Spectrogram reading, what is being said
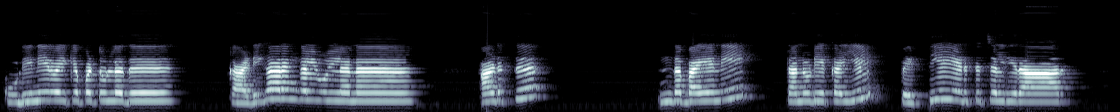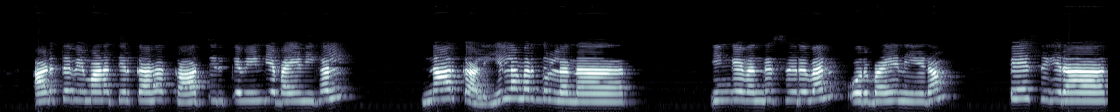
குடிநீர் வைக்கப்பட்டுள்ளது. கடிகாரங்கள் உள்ளன. அடுத்து இந்த பயணி தன்னுடைய கையில் பெட்டியை எடுத்து செல்கிறார். அடுத்த விமானத்திற்காக காத்திருக்க வேண்டிய பயணிகள் நாற்காலியில் அமர்ந்துள்ளனர். இங்கே வந்து சிறுவன் ஒரு பயணியிடம் பேசுகிறார்.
